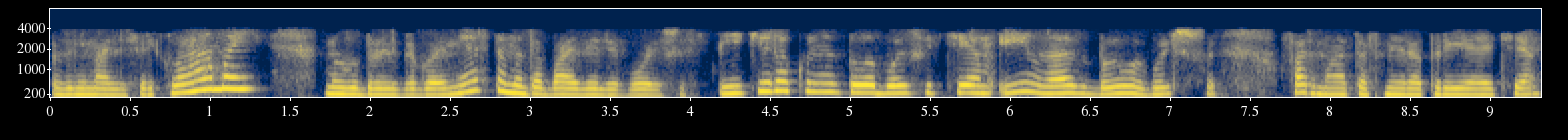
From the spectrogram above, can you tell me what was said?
занимались рекламой, мы выбрали другое место, мы добавили больше спикеров, у нас было больше тем, и у нас было больше форматов мероприятия.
